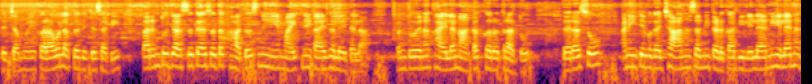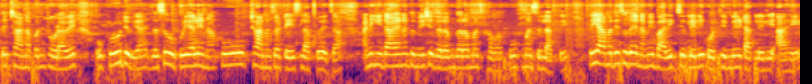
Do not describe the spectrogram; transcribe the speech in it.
त्याच्यामुळे करावं लागतं त्याच्यासाठी. कारण तो जास्त काय असं तर खातच नाही आहे माहीत नाही काय झालं आहे त्याला. पण तो आहे ना खायला नाटक करत राहतो. तर असो. आणि इथे बघा छान असा मी तडका दिलेला आहे. आणि ह्याला आहे ना ते छान आपण थोडा वेळ उकळू देऊया. जसं उकळी आले ना खूप छान असा टेस्ट लागतो याचा आणि ही डाळ आहे ना तुम्ही अशी गरम गरमच खावा. खूप मस्त लागते. तर यामध्ये सुद्धा आहे ना मी बारीक चिरलेली कोथिंबीर टाकलेली आहे.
